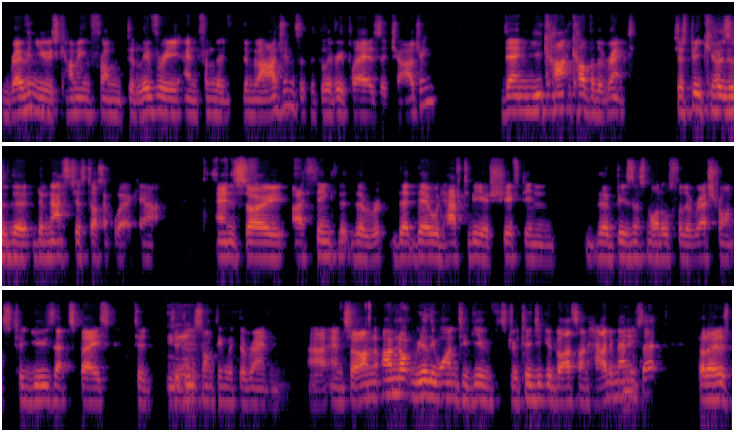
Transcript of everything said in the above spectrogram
revenue is coming from delivery and from the, the margins that the delivery players are charging, then you can't cover the rent just because of the, the math just doesn't work out. And so I think that the that there would have to be a shift in the business models for the restaurants to use that space to, to yeah. do something with the rent. Uh, and so I'm, I'm not really one to give strategic advice on how to manage mm. that, but I just,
